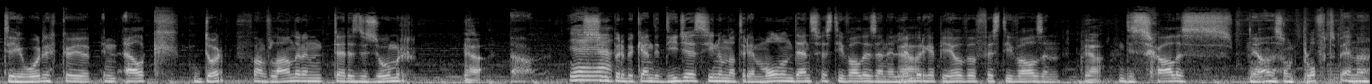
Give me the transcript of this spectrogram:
Tegenwoordig kun je in elk dorp van Vlaanderen tijdens de zomer Ja, ja, ja, ja. super bekende DJ's zien, omdat er in Mol een dancefestival is en in Ja. Limburg heb je heel veel festivals. En ja. die schaal is, ja, is ontploft bijna.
